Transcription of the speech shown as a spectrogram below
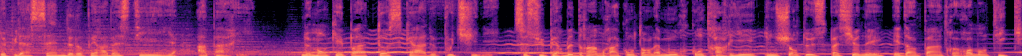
depuis la scène de l'Opéra Bastille à Paris. Ne manquez pas Tosca de Puccini. Ce superbe drame racontant l'amour contrarié d'une chanteuse passionnée et d'un peintre romantique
